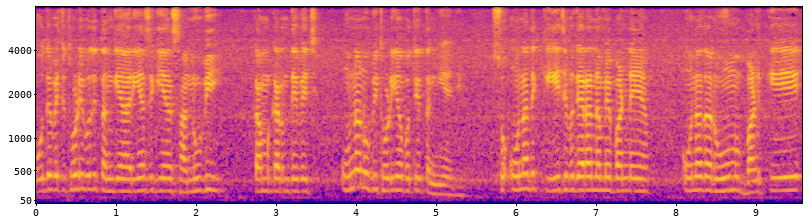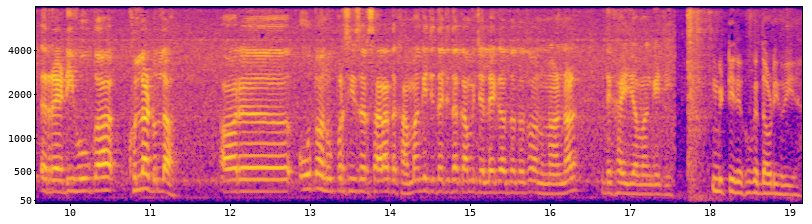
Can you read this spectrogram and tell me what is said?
ਉਹਦੇ ਵਿੱਚ ਥੋੜੀ ਬਹੁਤੀ ਤੰਗੀਆਂ ਆ ਰਹੀਆਂ ਸੀਗੀਆਂ, ਸਾਨੂੰ ਵੀ ਕੰਮ ਕਰਨ ਦੇ ਵਿੱਚ, ਉਹਨਾਂ ਨੂੰ ਵੀ ਥੋੜੀਆਂ ਬਹੁਤੀਆਂ ਤੰਗੀਆਂ ਜੀ। ਸੋ ਉਹਨਾਂ ਦੇ ਕੇਜ ਵਗੈਰਾ ਨਵੇਂ ਬਣਨੇ ਆ, ਉਹਨਾਂ ਦਾ ਰੂਮ ਬਣ ਕੇ ਰੈਡੀ ਹੋਊਗਾ ਖੁੱਲਾ ਡੁੱਲਾ ਔਰ ਉਹ ਤੁਹਾਨੂੰ ਪ੍ਰੋਸੀਜਰ ਸਾਰਾ ਦਿਖਾਵਾਂਗੇ ਜਿੱਦਾਂ ਜਿੱਦਾਂ ਕੰਮ ਚੱਲੇਗਾ ਉਦੋਂ ਤਾਂ ਤੁਹਾਨੂੰ ਨਾਲ ਨਾਲ ਦਿਖਾਈ ਜਾਵਾਂਗੇ ਜੀ। ਮਿੱਟੀ ਦੇਖੋ ਕਿੱਦਾਂ ਉੜੀ ਹੋਈ ਹੈ।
